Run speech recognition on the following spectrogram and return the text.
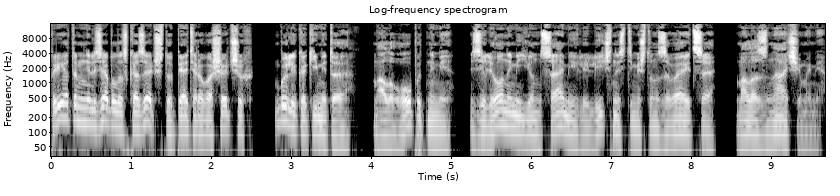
При этом нельзя было сказать, что пятеро вошедших были какими-то малоопытными, зелеными юнцами или личностями, что называется, малозначимыми.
